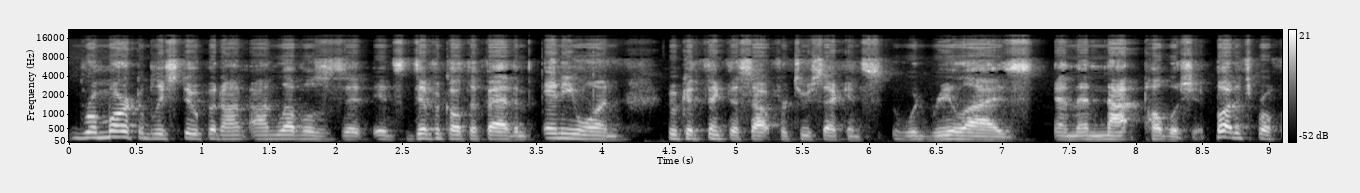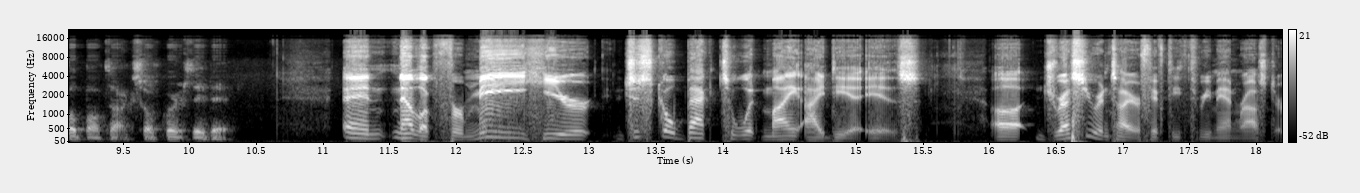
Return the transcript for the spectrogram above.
remarkably stupid on, on levels that it's difficult to fathom anyone who could think this out for two seconds would realize and then not publish it. But it's Pro Football Talk, so of course they did. And now look, for me here, just go back to what my idea is. Uh, dress your entire 53-man roster.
